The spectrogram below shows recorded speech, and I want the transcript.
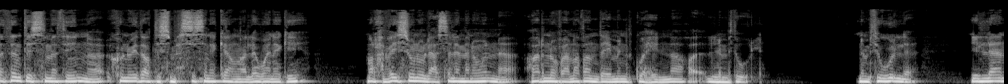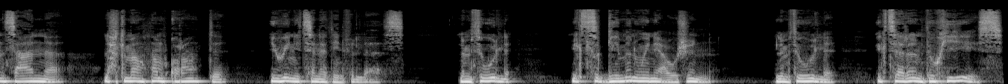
إثمثن تستمثين كون إذا تسمح سسنا كان لواناكي مرحبا يسون ولا عسلامة نون غير نوفا نظن دايما كواهيلنا المثول المثول إلا نسعان الحكمة ثم قرانت يوين يتسنادين في اللاس. المثول يكتسقيمن وين يعوجن المثول يكتران ذو خيس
